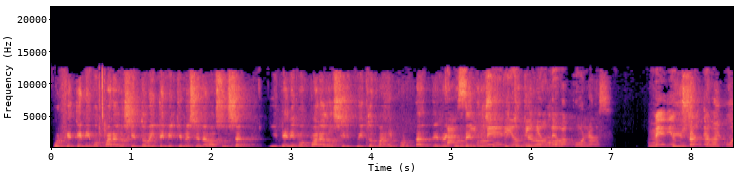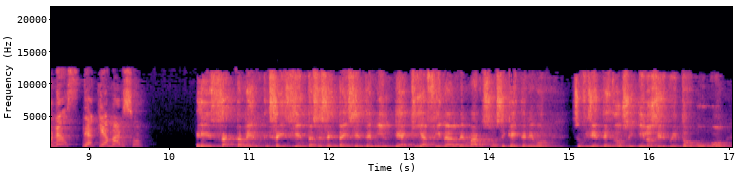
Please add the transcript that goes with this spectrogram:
porque tenemos para los 120 mil que mencionaba Susan y tenemos para los circuitos más importantes. Recordemos los circuitos que vamos de vacunas. Medio millón de vacunas de aquí a marzo. Exactamente, 667 mil de aquí a final de marzo. Así que ahí tenemos suficientes dosis. Y los circuitos Hugo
